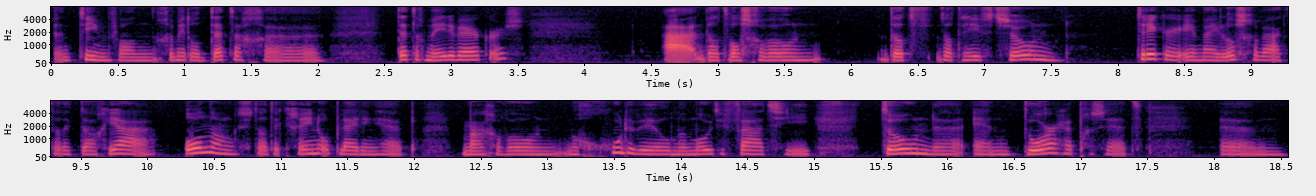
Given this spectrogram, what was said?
een team van gemiddeld 30, 30 medewerkers. Ah, dat was gewoon, dat, dat heeft zo'n trigger in mij losgemaakt dat ik dacht, ja, ondanks dat ik geen opleiding heb, maar gewoon mijn goede wil, mijn motivatie toonde en door heb gezet, um,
